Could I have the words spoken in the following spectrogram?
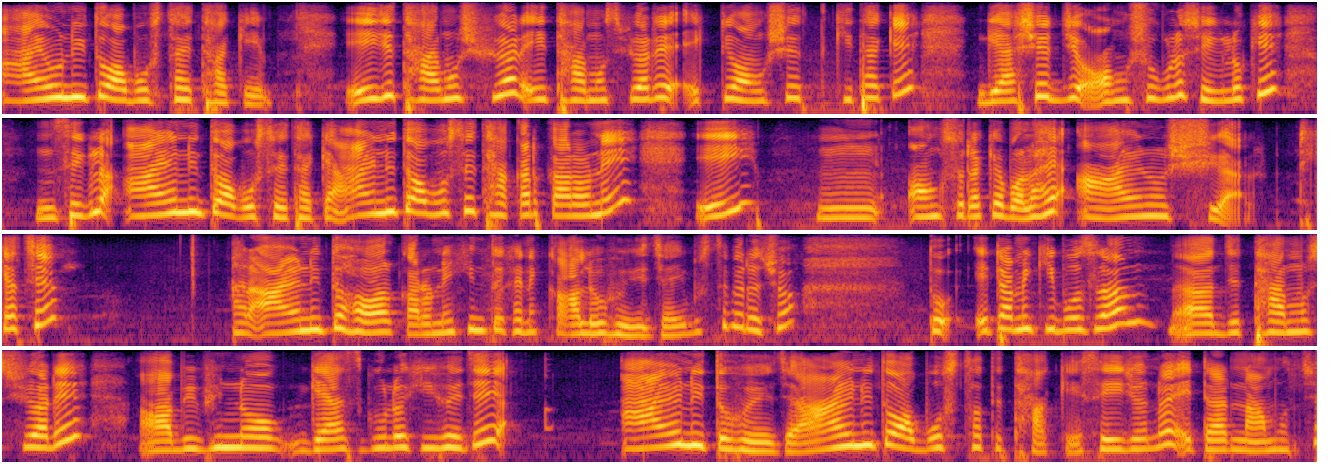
আয়নিত অবস্থায় থাকে। এই যে থার্মোস্ফিয়ার, এই থার্মোস্ফিয়ারের একটি অংশে কি থাকে? গ্যাসের যে অংশগুলো, সেগুলোকে সেগুলো আয়নিত অবস্থায় থাকে। আয়নিত অবস্থায় থাকার কারণে এই অংশটাকে বলা হয় আয়নোস্ফিয়ার ঠিক আছে? আর আয়নিত হওয়ার কারণে কিন্তু এখানে কালো হয়ে যায়, বুঝতে পেরেছ? তো এটা আমি কি বুঝলাম? যে থার্মোস্ফিয়ারে বিভিন্ন গ্যাসগুলো কি হয়ে যায়? আয়নিত হয়ে যায়, আয়নিত অবস্থাতে থাকে। সেই জন্য এটার নাম হচ্ছে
